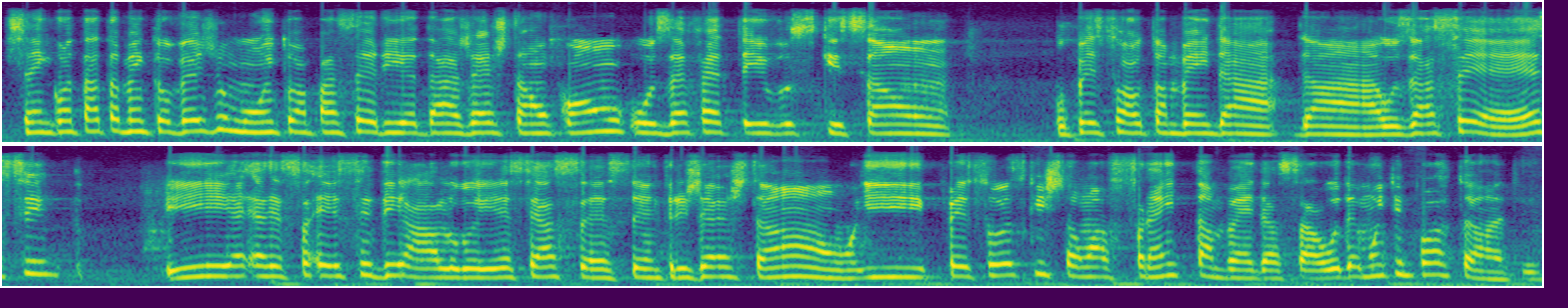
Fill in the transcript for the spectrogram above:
sem contar também que eu vejo muito uma parceria da gestão com os efetivos que são o pessoal também da, da os ACS e essa, esse diálogo e esse acesso entre gestão e pessoas que estão à frente também da saúde é muito importante.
